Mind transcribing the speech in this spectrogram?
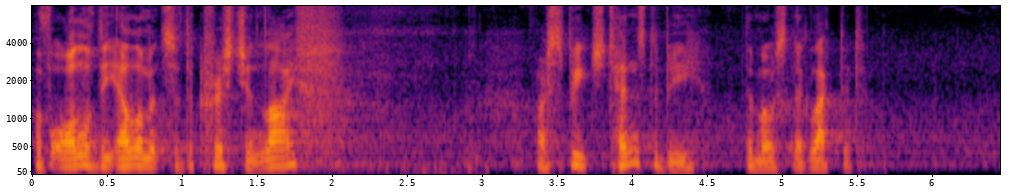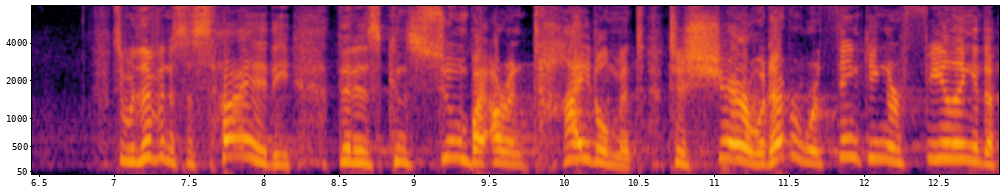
Of all of the elements of the Christian life, our speech tends to be the most neglected. So we live in a society that is consumed by our entitlement to share whatever we're thinking or feeling and to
